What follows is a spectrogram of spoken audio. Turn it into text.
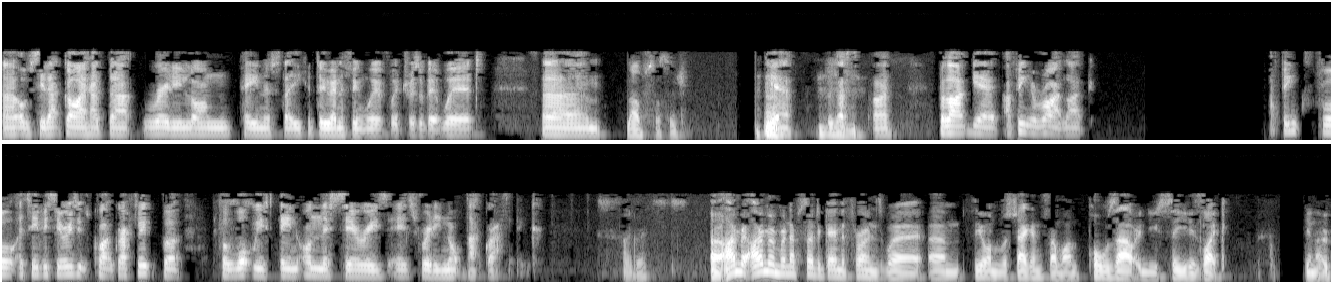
Uh, obviously, that guy had that really long penis that he could do anything with, which was a bit weird. Um, Love sausage. yeah, that's the guy. But like, yeah, I think you're right. Like, I think for a TV series, it's quite graphic, but for what we've seen on this series, it's really not that graphic. I agree. Uh, I, rem- I remember an episode of Game of Thrones where um, Theon was shagging someone, pulls out, and you see his like, you know,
